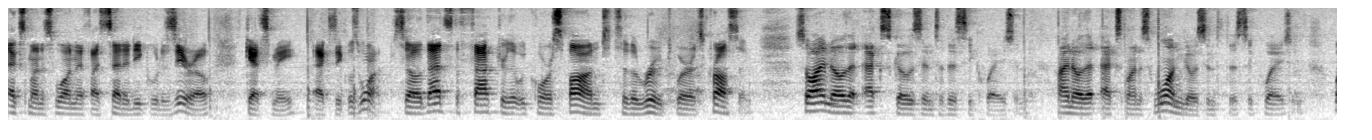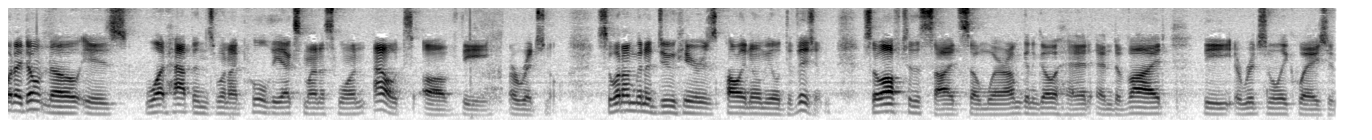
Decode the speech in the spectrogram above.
x minus 1, if I set it equal to 0, gets me x equals 1. So that's the factor that would correspond to the root where it's crossing. So I know that x goes into this equation. I know that x minus 1 goes into this equation. What I don't know is what happens when I pull the x minus 1 out of the original. So what I'm going to do here is polynomial division. So off to the side somewhere, I'm going to go ahead and divide the original equation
